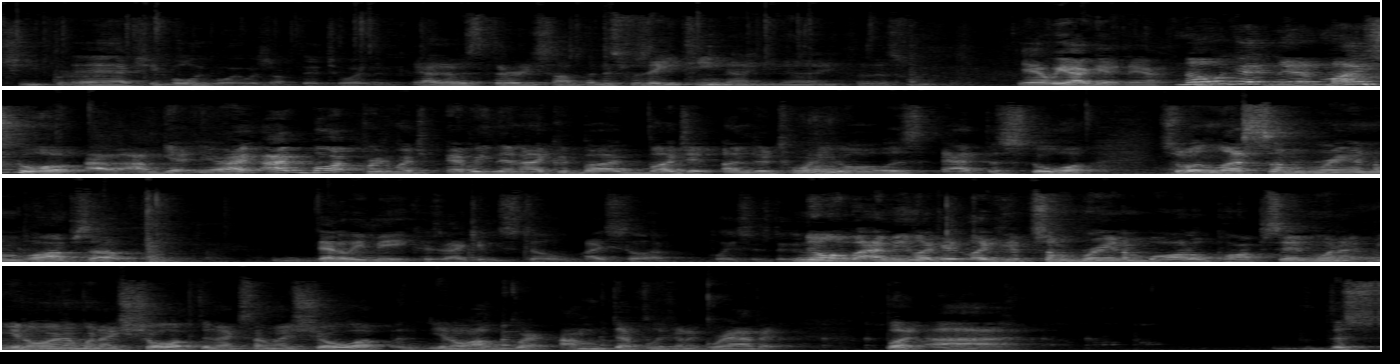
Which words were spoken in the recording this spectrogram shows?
cheaper. And actually, Bully Boy was up there too, I think. Yeah, that was 30 something. This was 18.99 for this one. Yeah, we are getting there. No, we're getting there. My store, I, I'm getting there. I, I bought pretty much everything I could buy budget under $20 at the store. So unless some random pops up, That'll be me because I can still, I still have places to go. no, but I mean, like, like if some random bottle pops in when I, you know, and when I show up the next time I show up, you know, I'll I'm definitely gonna grab it. But uh, the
